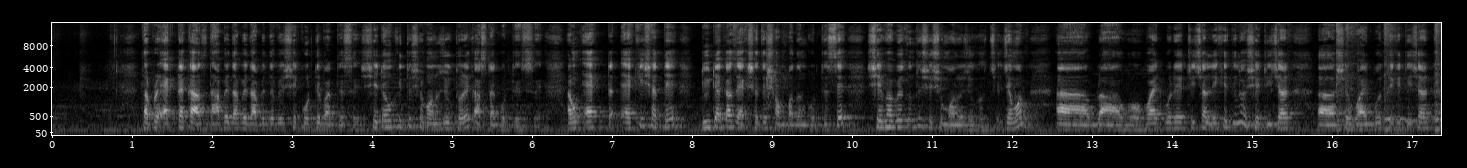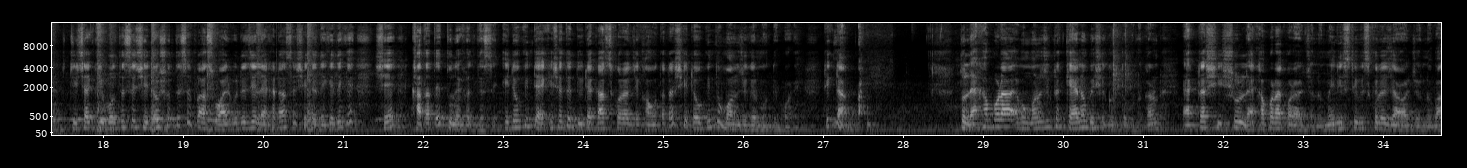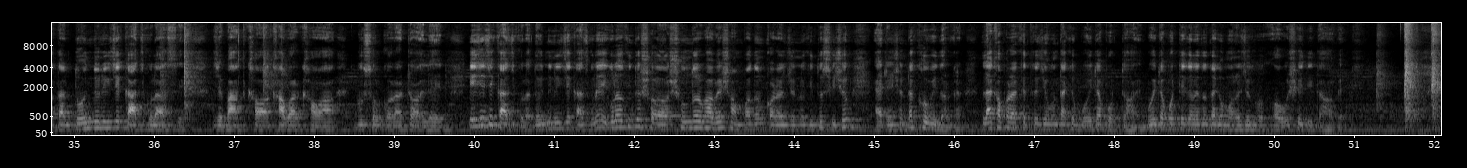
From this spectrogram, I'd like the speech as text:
তারপর একটা কাজ ধাপে ধাপে ধাপে ধাপে সে করতে পারতেছে, সেটাও কিন্তু সে মনোযোগ ধরে কাজটা করতেছে এবং একটা, একই সাথে দুইটা কাজ একসাথে সম্পাদন করতেছে সেভাবে কিন্তু শিশু মনোযোগ হচ্ছে। যেমন হোয়াইট বোর্ডে টিচার লিখে দিল, সে টিচার সে হোয়াইট বোর্ড থেকে টিচার টিচার কী বলতেছে সেটাও শুনতেছে প্লাস হোয়াইট বোর্ডে যে লেখাটা আছে সেটা দেখে দেখে সে খাতাতে তুলে ফেলতেছে। এটাও কিন্তু একই সাথে দুইটা কাজ করার যে ক্ষমতাটা সেটাও কিন্তু মনোযোগের মধ্যে পড়ে, ঠিক না? তো লেখাপড়া এবং মনোযোগটা কেন বেশি গুরুত্বপূর্ণ? কারণ একটা শিশুর লেখাপড়া করার জন্য মেন স্ট্রিম স্কুলে যাওয়ার জন্য বা তার দৈনন্দিন যে কাজগুলো আছে, যে ভাত খাওয়া, খাবার খাওয়া, গোসল করা, টয়লেট, এই যে যে কাজগুলো, দৈনন্দিন যে কাজগুলো, এগুলোও কিন্তু সুন্দরভাবে সম্পাদন করার জন্য কিন্তু শিশুর অ্যাটেনশনটা খুবই দরকার। লেখাপড়ার ক্ষেত্রে যেমন তাকে বইটা পড়তে হয়, বইটা পড়তে গেলে তো তাকে মনোযোগ অবশ্যই দিতে হবে।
